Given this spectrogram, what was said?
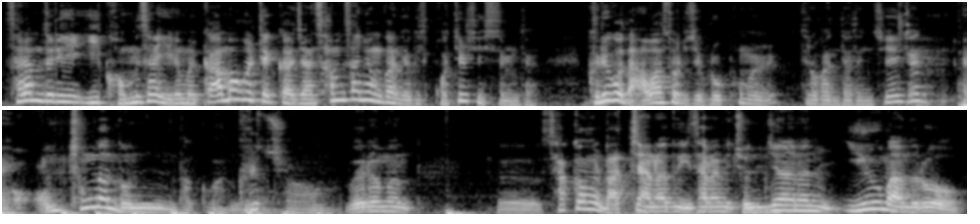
사람들이 이 검사 이름을 까먹을 때까지 한 3, 4년간 여기서 버틸 수 있습니다. 그리고 나와서 이제 로펌을 들어간다든지. 네. 어, 엄청난 돈 받고 가는 거예요. 그렇죠. 왜냐면 그 사건을 맡지 않아도 이 사람이 존재하는 이유만으로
